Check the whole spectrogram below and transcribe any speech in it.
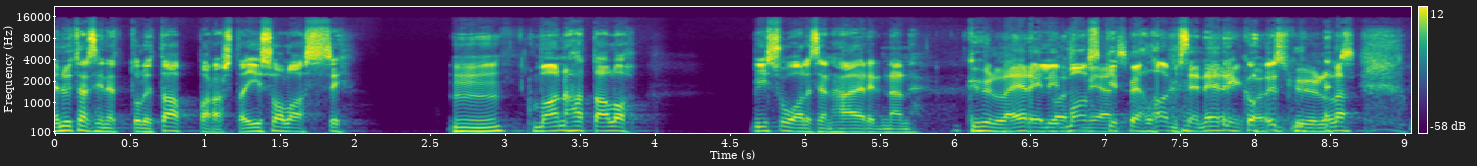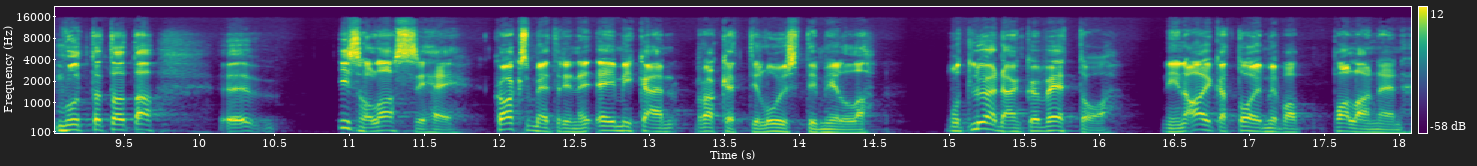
Ja nythän sinne tuli Tapparasta Isolassi, Mm. vanha talo, visuaalisen häirinnän Kyllä, eli maskipelaamisen erikoismies. Kyllä. Mutta tota, iso Lassi, hei, kaksimetrinen, ei mikään raketti luistimilla, mutta lyödäänkö vetoa, niin aika toimiva palanen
